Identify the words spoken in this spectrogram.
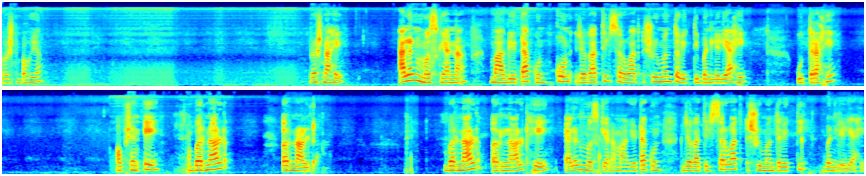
प्रश्न पाहूया. प्रश्न आहे ॲलन मस्क यांना मागे टाकून कोण जगातील सर्वात श्रीमंत व्यक्ती बनलेले आहे? उत्तर आहे option A Bernard Arnault Bernard Arnault हे ॲलन मस्क यांना मागे टाकून जगातील सर्वात श्रीमंत व्यक्ती बनलेले आहे.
